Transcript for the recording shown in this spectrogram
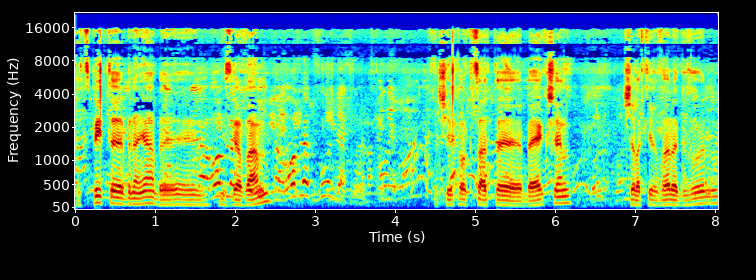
תצפית אה, בניה במשגבם. אנשים פה קצת אה, באקשן של הקרבה לגבול.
